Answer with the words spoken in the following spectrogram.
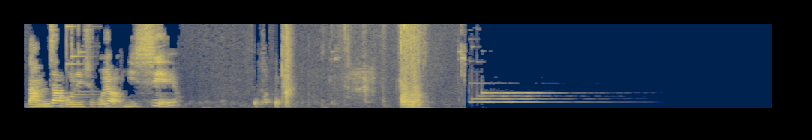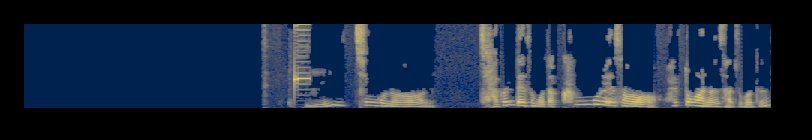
남자분이시고요. 이 씨예요. 이 친구는 작은 데서보다 큰 물에서 활동하는 사주거든.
